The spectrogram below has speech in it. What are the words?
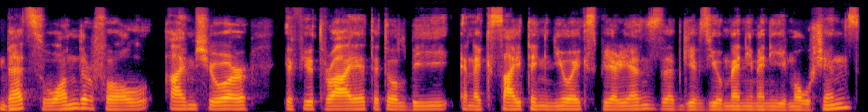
That's wonderful. I'm sure if you try it, it will be an exciting new experience that gives you many, many emotions.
